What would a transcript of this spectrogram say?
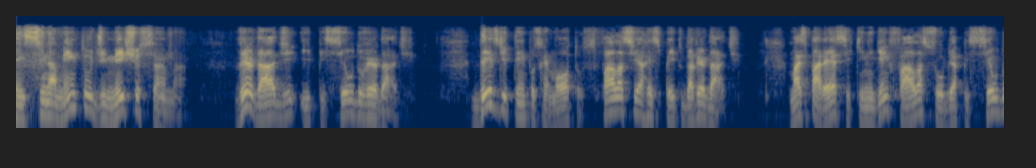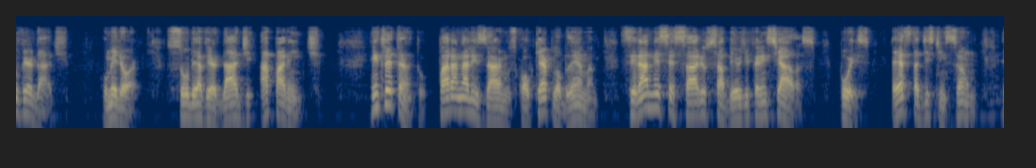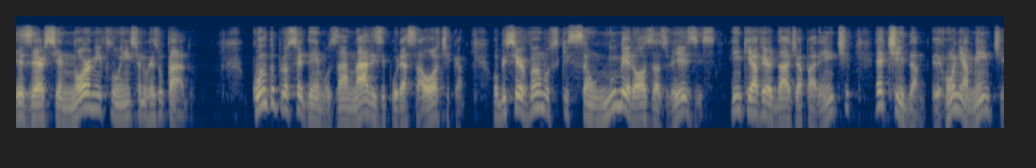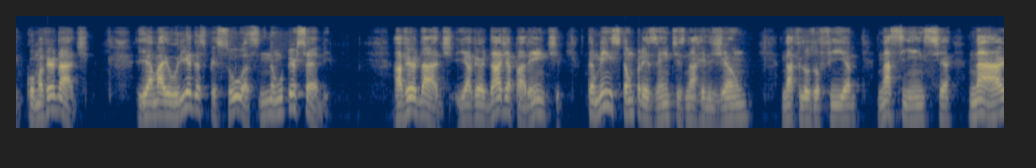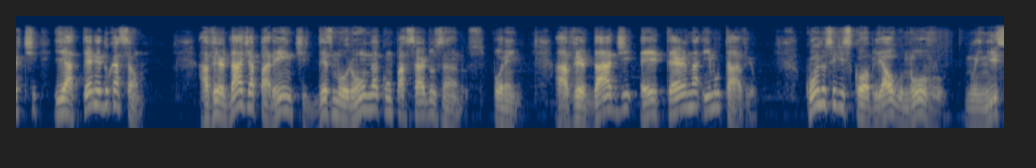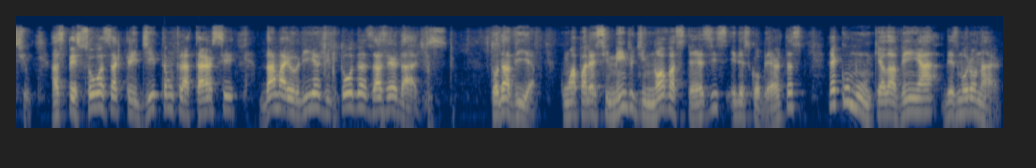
Ensinamento de Meixo Sama: Verdade e pseudo-verdade. Desde tempos remotos, fala-se a respeito da verdade, mas parece que ninguém fala sobre a pseudo-verdade, ou melhor, sobre a verdade aparente. Entretanto, para analisarmos qualquer problema, será necessário saber diferenciá-las, pois esta distinção exerce enorme influência no resultado. Quando procedemos à análise por essa ótica, observamos que são numerosas vezes em que a verdade aparente é tida erroneamente como a verdade, e a maioria das pessoas não o percebe. A verdade e a verdade aparente também estão presentes na religião, na filosofia, na ciência, na arte e até na educação. A verdade aparente desmorona com o passar dos anos, porém, a verdade é eterna e imutável. Quando se descobre algo novo, no início, as pessoas acreditam tratar-se da maioria de todas as verdades. Todavia, com o aparecimento de novas teses e descobertas, é comum que ela venha a desmoronar.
